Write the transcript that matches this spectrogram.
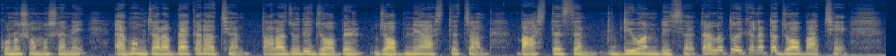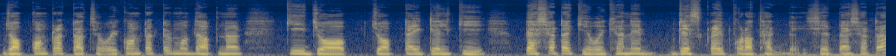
কোনো সমস্যা নেই। এবং যারা বেকার আছেন, তারা যদি জবের জব নিয়ে আসতে চান বা আসতেছেন ডি ওয়ান ভিসায় তাহলে তো ওইখানে একটা জব আছে জব কন্ট্রাক্ট আছে। ওই কন্ট্রাক্টের মধ্যে আপনার কি জব জব টাইটেল কি পেশাটা কি ওইখানে ডেসক্রাইব করা থাকবে। সে পেশাটা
